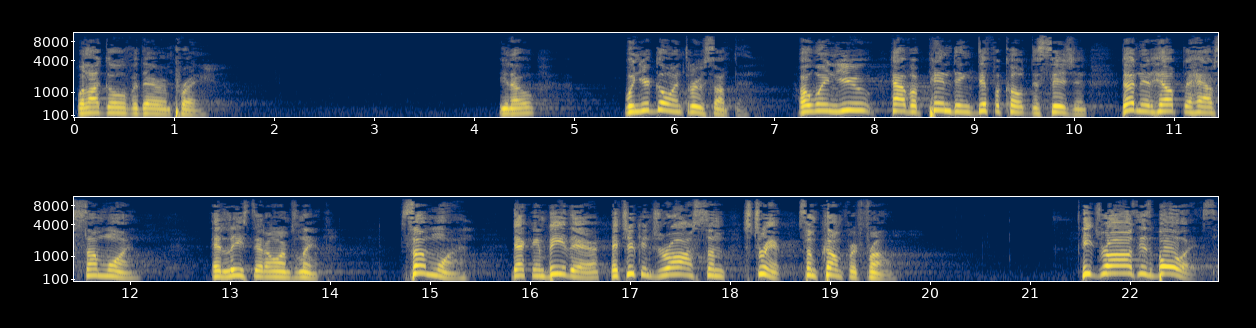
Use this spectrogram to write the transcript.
while I go over there and pray. You know, when you're going through something or when you have a pending difficult decision, doesn't it help to have someone at least at arm's length? Someone that can be there that you can draw some strength, some comfort from. He draws his boys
